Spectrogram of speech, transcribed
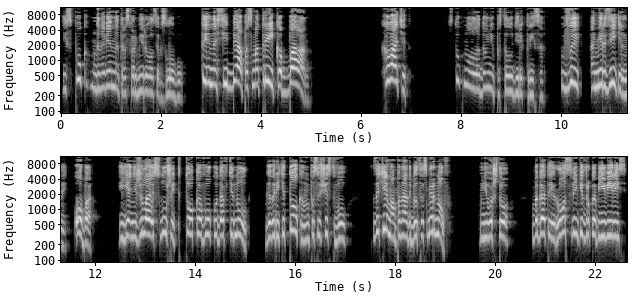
Испуг мгновенно трансформировался в злобу. Ты на себя посмотри, кабан! Хватит! Стукнула ладонью по столу директриса. Вы омерзительны, оба! И я не желаю слушать, кто кого куда втянул. Говорите толком и по существу. Зачем вам понадобился Смирнов? У него что, богатые родственники вдруг объявились?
